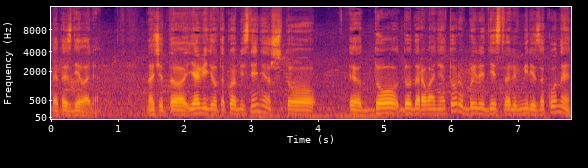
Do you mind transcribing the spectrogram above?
это сделали. Значит, я видел такое объяснение, что до, до дарования Торы были, действовали в мире законы,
